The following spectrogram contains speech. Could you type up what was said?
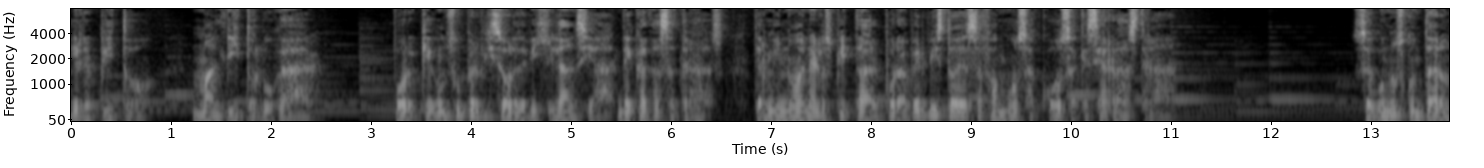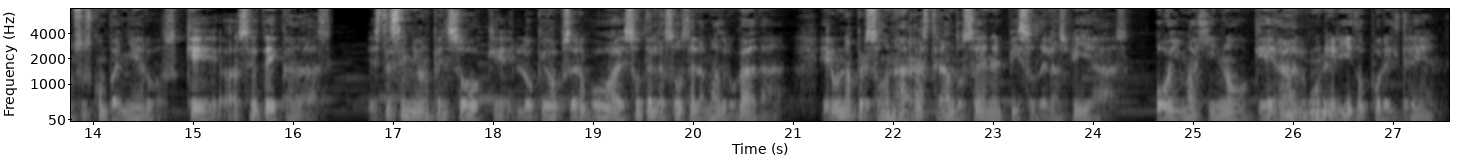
Y repito, maldito lugar, porque un supervisor de vigilancia décadas atrás terminó en el hospital por haber visto esa famosa cosa que se arrastra. Según nos contaron sus compañeros que hace décadas, este señor pensó que lo que observó a eso de las dos de la madrugada era una persona arrastrándose en el piso de las vías, o imaginó que era algún herido por el tren.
